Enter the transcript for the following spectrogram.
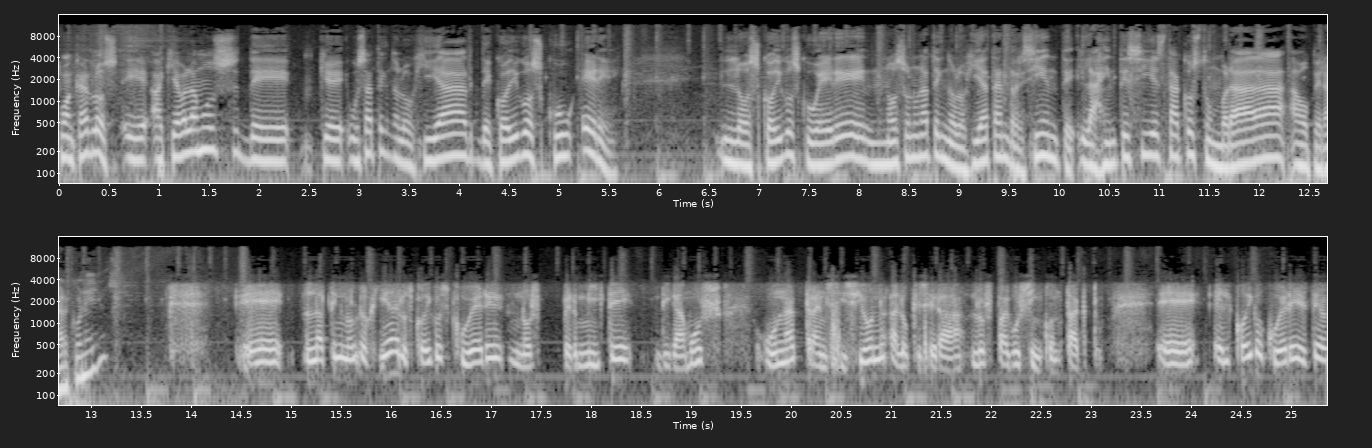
Juan Carlos, eh, aquí hablamos de que usa tecnología de códigos QR. Los códigos QR no son una tecnología tan reciente. ¿La gente sí está acostumbrada a operar con ellos? Eh, la tecnología de los códigos QR nos permite digamos, una transición a lo que será los pagos sin contacto. Eh, el código QR es de,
